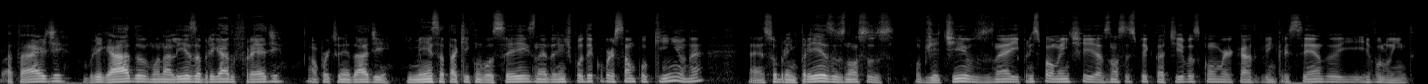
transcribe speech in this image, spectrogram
Boa tarde, obrigado, Mona Lisa, obrigado, Fred. É uma oportunidade imensa estar aqui com vocês, né, da gente poder conversar um pouquinho, né, é, sobre a empresa, os nossos objetivos, né, e principalmente as nossas expectativas com o mercado que vem crescendo e evoluindo.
